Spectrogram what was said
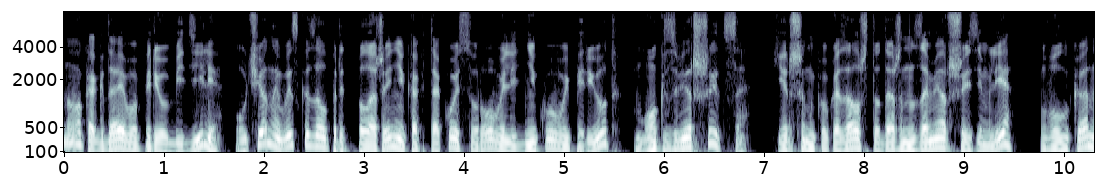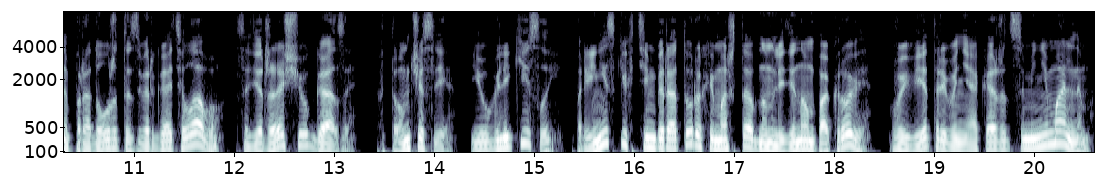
Но когда его переубедили, ученый высказал предположение, как такой суровый ледниковый период мог завершиться. Киршинг указал, что даже на замерзшей Земле вулканы продолжат извергать лаву, содержащую газы, в том числе и углекислый. При низких температурах и масштабном ледяном покрове выветривание окажется минимальным,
